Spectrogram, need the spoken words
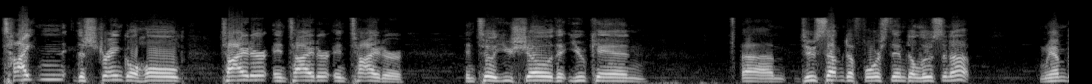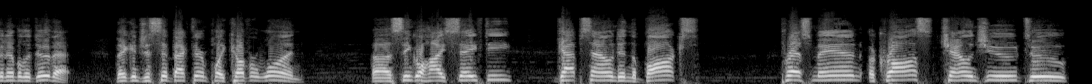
tighten the stranglehold tighter and tighter and tighter until you show that you can um, do something to force them to loosen up. We haven't been able to do that. They can just sit back there and play cover one, uh, single high safety, gap sound in the box, press man across, challenge you to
